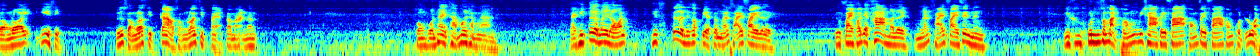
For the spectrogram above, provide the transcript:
สองร้อยยี่สิบหรือสองร้อยสิบเก้าสองร้อยสิบแปดประมาณนั้นส่งผลให้ไทม์เมอร์ทำงาน แต่ฮีตเตอร์ไม่ร้อนฮีตเตอร์นี่ก็เปรียบเสมือนสายไฟเลย คือไฟเขาจะข้ามมาเลย เหมือนสายไฟเส้นหนึ่งนี่คือคุณสมบัติของวิชาไฟฟ้าของไฟฟ้าของขดลวด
